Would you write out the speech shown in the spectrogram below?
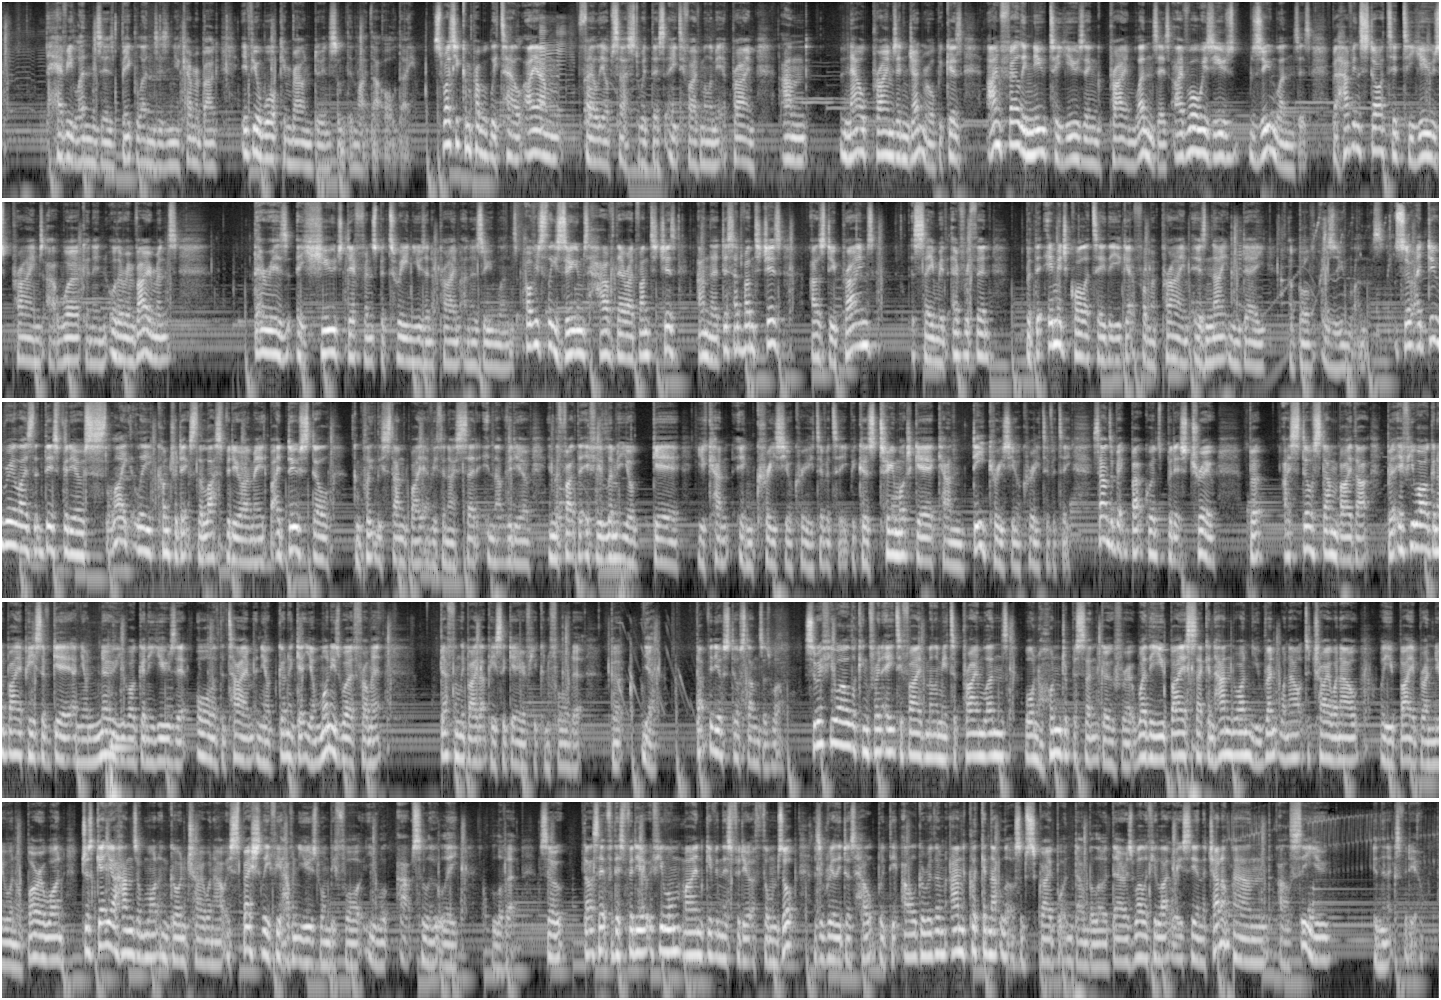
heavy lenses, big lenses in your camera bag if you're walking around doing something like that all day. So as you can probably tell, I am fairly obsessed with this 85mm prime and now primes in general because I'm fairly new to using prime lenses. I've always used zoom lenses, but having started to use primes at work and in other environments, there is a huge difference between using a prime and a zoom lens. Obviously zooms have their advantages and their disadvantages, as do primes, the same with everything, but the image quality that you get from a prime is night and day above a zoom lens. So I do realise that this video slightly contradicts the last video I made, but I do still completely stand by everything I said in that video in the fact that if you limit your gear you can increase your creativity because too much gear can decrease your creativity. Sounds a bit backwards but it's true but I still stand by that but if you are going to buy a piece of gear and you know you are going to use it all of the time and you're going to get your money's worth from it definitely buy that piece of gear if you can afford it but yeah that video still stands as well. So if you are looking for an 85mm prime lens, 100% go for it. Whether you buy a second hand one, you rent one out to try one out, or you buy a brand new one or borrow one, just get your hands on one and go and try one out, especially if you haven't used one before, you will absolutely love it. So that's it for this video. If you wouldn't mind giving this video a thumbs up, as it really does help with the algorithm, and clicking that little subscribe button down below there as well if you like what you see in the channel, and I'll see you in the next video.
